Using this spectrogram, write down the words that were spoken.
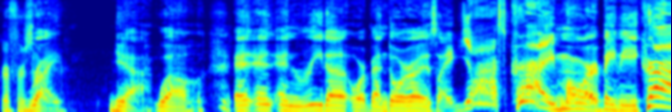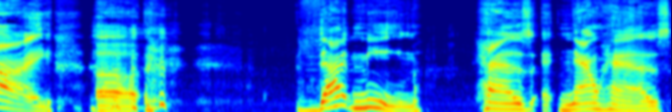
Grifforzer. Right. Yeah, well, and, and and Rita or Bandora is like, yes, cry more, baby, cry. Uh, that meme has now has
